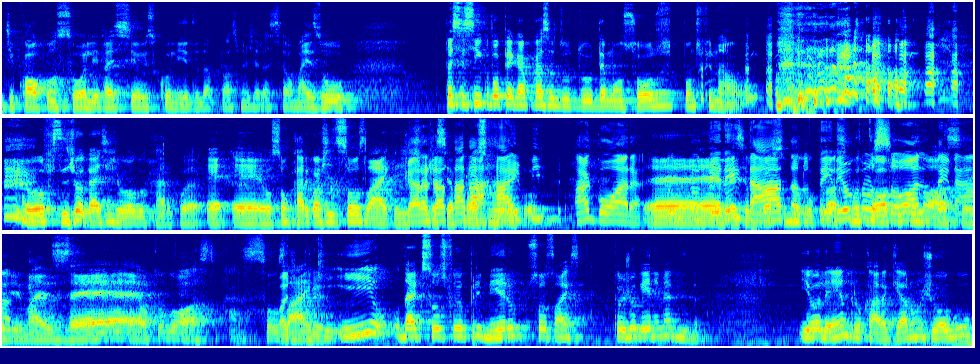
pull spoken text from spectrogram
de qual console vai ser o escolhido da próxima geração. Mas o PS5 eu vou pegar por causa do, do Demon Souls, ponto final. eu preciso jogar esse jogo, cara. Pô, é, é, eu sou um cara que gosta de Souls-like. O cara já tá na hype agora. É, não, não tem nem data, próximo, não tem nem o console, não tem nada. Aí, mas é, é o que eu gosto, cara. Souls-like. E o Dark Souls foi o primeiro Souls-like que eu joguei na minha vida. E eu lembro, cara, que era um jogo.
